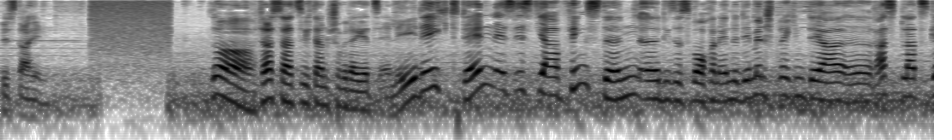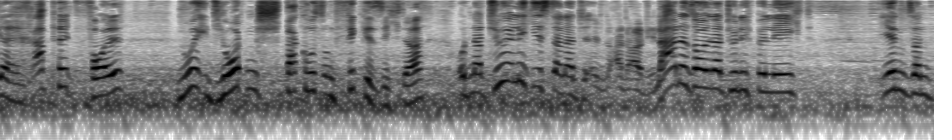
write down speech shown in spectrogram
Bis dahin. So, das hat sich dann schon wieder jetzt erledigt, denn es ist ja Pfingsten äh, dieses Wochenende, dementsprechend der äh, Rastplatz gerappelt voll. Nur Idioten, Spackos und Fickgesichter. Und natürlich ist dann die Ladesäule natürlich belegt. Irgend so ein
